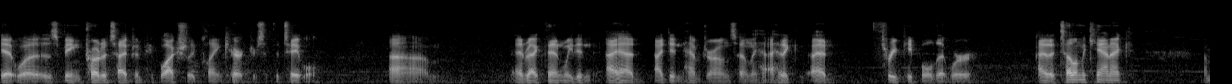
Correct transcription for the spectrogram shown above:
it was being prototyped and people actually playing characters at the table. Um, and back then we didn't. I had I didn't have drones. I only had I had, a, I had three people that were. I had a telemechanic, a,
